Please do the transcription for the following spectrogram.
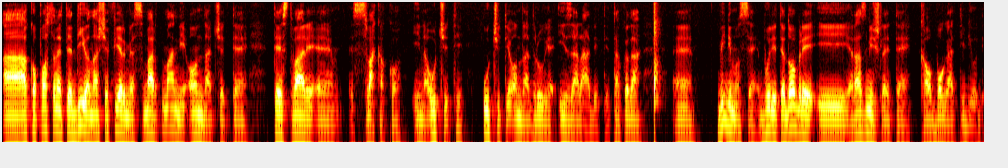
a ako postanete dio naše firme Smart Money, onda ćete te stvari e, svakako i naučiti, učiti onda druge i zaraditi. Tako da vidimo se, budite dobri i razmišljajte kao bogati ljudi.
